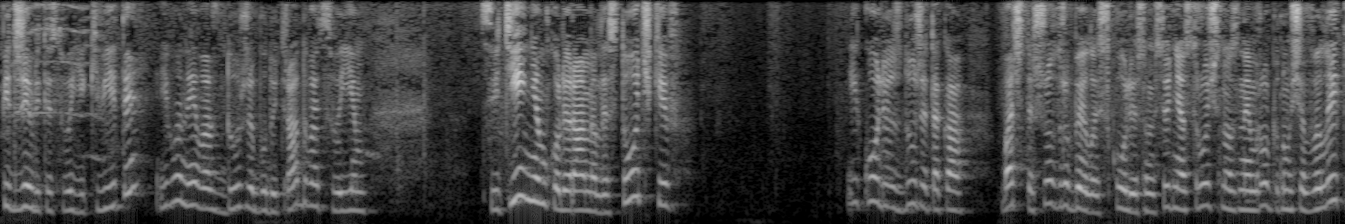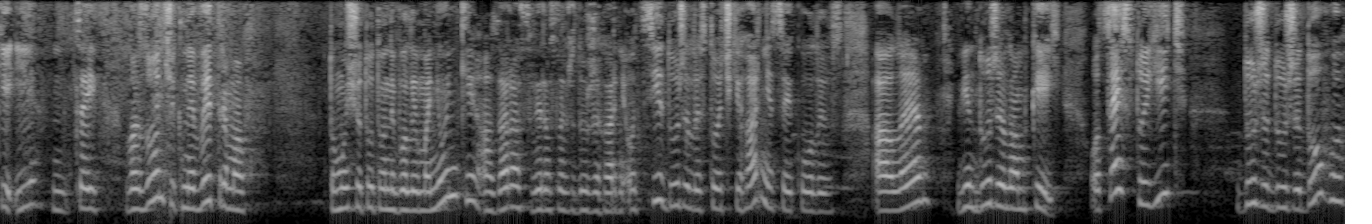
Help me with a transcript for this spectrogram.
підживлюйте свої квіти, і вони вас дуже будуть радувати своїм цвітінням, кольорами листочків. І коліус дуже така. Бачите, що зробилось з коліусом? Сьогодні я срочно з ним роблю, тому що великий і цей вазончик не витримав, тому що тут вони були манюнькі, а зараз виросли вже дуже гарні. Оці дуже листочки гарні, цей колеус, але він дуже ламкий. Оцей стоїть дуже-дуже довго.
